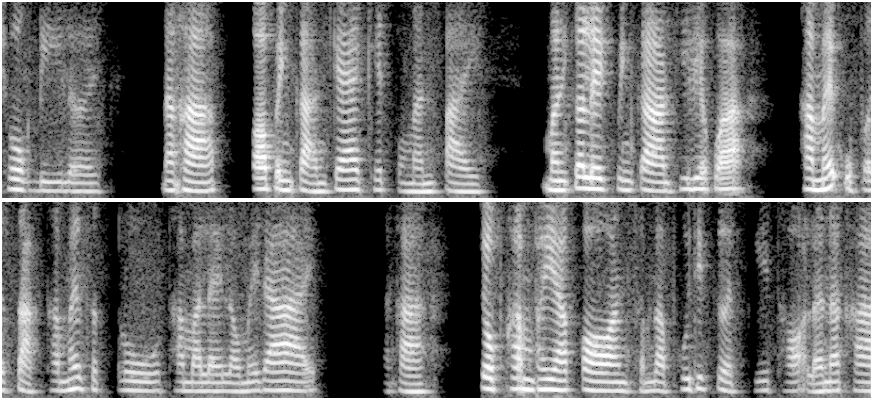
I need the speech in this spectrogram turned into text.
โชคดีเลยนะคะ ก็เป็นการแก้เคล็ดตรงนั้นไป มันก็เล็กเป็นการที่เรียกว่าทำให้อุปสรรคทำให้ศัตรูทำอะไรเราไม่ได้นะคะ จบคำพยากรณ์สำหรับผู้ที่เกิดปีเถาะแล้วนะคะ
